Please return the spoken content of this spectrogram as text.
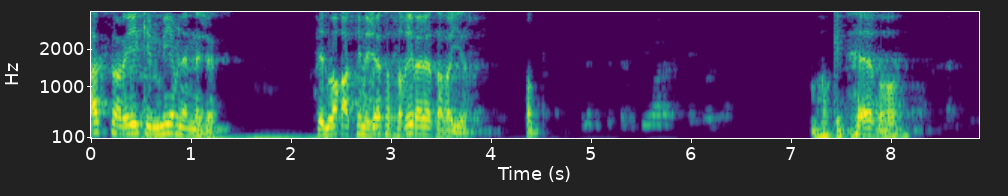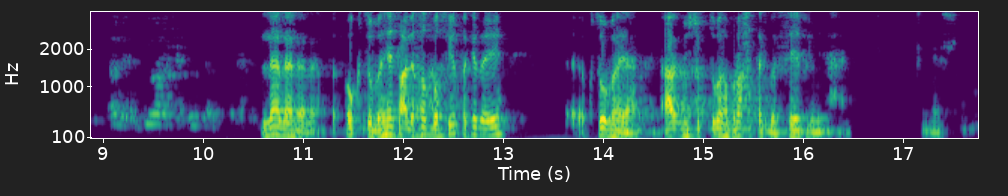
أكثر إيه؟ كمية من النجاسة. فإن وقعت في نجاسة صغيرة لا تغير. فضل ما هو كتاب أهو. لا لا لا لا. اكتب هي تعليقات بسيطة كده إيه؟ اكتبها يعني. عارف مش تكتبها براحتك بس هي في الامتحان. ماشي.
